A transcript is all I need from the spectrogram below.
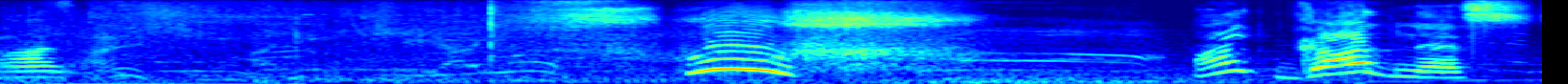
Man. My godness!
